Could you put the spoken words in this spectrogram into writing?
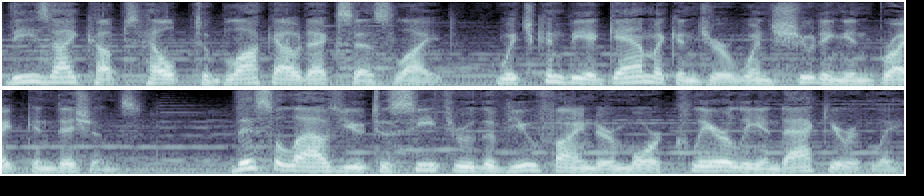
these eyecups help to block out excess light, which can be a gamachanger when shooting in bright conditions. This allows you to see through the viewfinder more clearly and accurately,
